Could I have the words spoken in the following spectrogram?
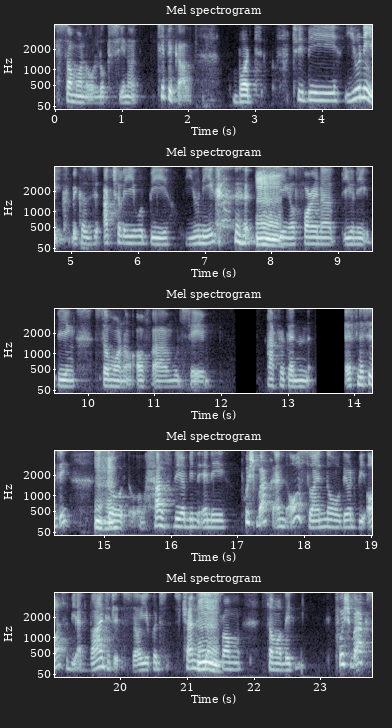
someone who looks you know typical but to be unique because actually you would be unique mm. being a foreigner unique being someone of um, would say african ethnicity mm-hmm. so has there been any pushback and also i know there would be also be advantages so you could transition mm. from some of the pushbacks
